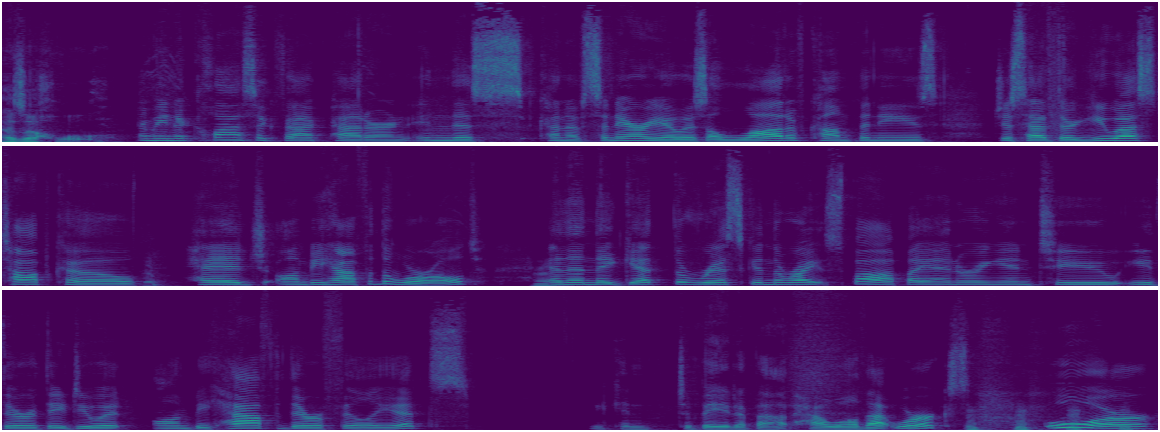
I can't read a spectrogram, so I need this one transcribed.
as a whole. I mean, a classic fact pattern in this kind of scenario is a lot of companies just have their U.S. topco hedge on behalf of the world, and then they get the risk in the right spot by entering into either they do it on behalf of their affiliates. We can debate about how well that works, or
